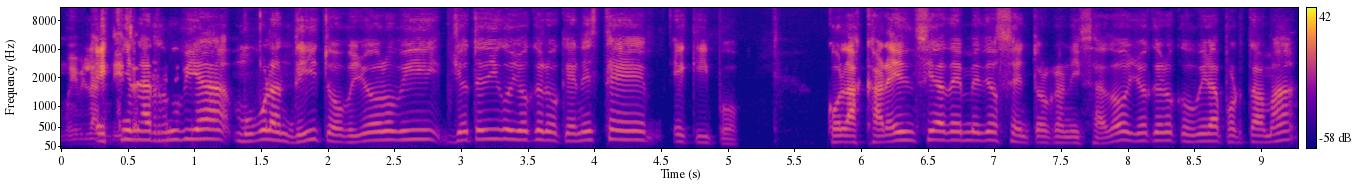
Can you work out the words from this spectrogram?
muy blandita. Es que la rubia muy blandito. Yo lo vi, yo te digo, yo creo que en este equipo, con las carencias de medio centro organizador, yo creo que hubiera aportado más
